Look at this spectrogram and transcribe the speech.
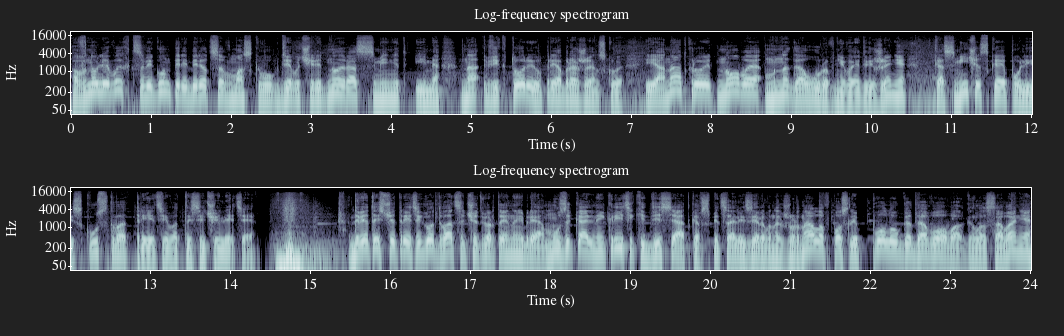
В нулевых Цвигун переберется в Москву, где в очередной раз сменит имя на Викторию Преображенскую, и она откроет новое многоуровневое движение «Космическое полеискусство третьего тысячелетия». 2003 год, 24 ноября. Музыкальные критики десятков специализированных журналов после полугодового голосования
